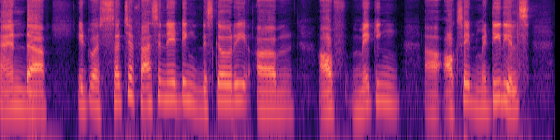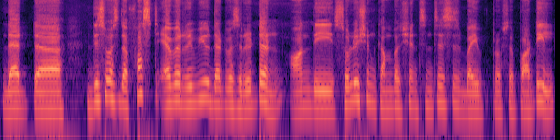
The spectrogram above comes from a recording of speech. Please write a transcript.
and uh, it was such a fascinating discovery um, of making uh, oxide materials that uh, this was the first ever review that was written on the solution combustion synthesis by Professor Patil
